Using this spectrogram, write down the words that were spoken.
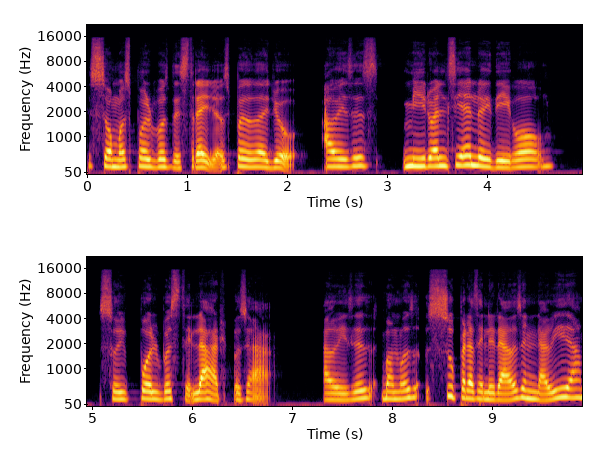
somos polvos de estrellas, pero yo a veces miro al cielo y digo, soy polvo estelar, o sea, a veces vamos súper acelerados en la vida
